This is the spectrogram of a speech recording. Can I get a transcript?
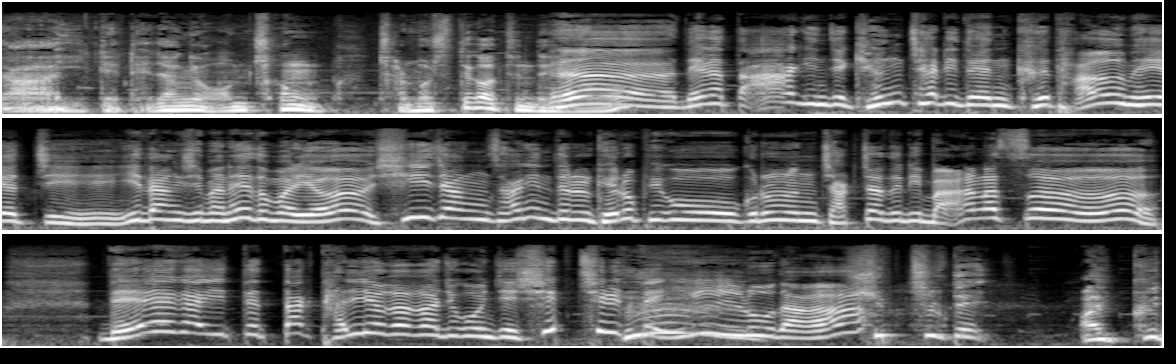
야 이때 대장님 엄청 젊었을 때 같은데요. 어, 내가 딱 이제 경찰이 된 그 다음 해였지. 이 당시만 해도 말이야 시장 상인들을 괴롭히고 그러는 작자들이 많았어. 내가 이때 딱 달려가가지고 이제 17대 1로다가 17대 아니 그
